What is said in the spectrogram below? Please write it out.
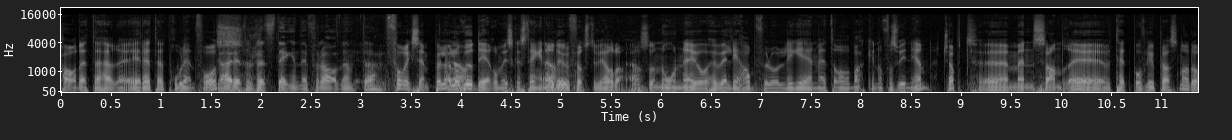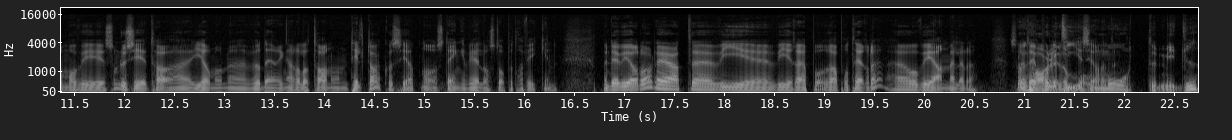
har dette her, er dette et problem for oss. Ja, Rett og slett stenge ned for å avvente? For eksempel, eller ja. vurdere om vi skal stenge ned. Det er jo det første vi gjør. da. Altså Noen er jo veldig harmfulle og ligger en meter over bakken og forsvinner igjen kjapt. Mens andre er tett på flyplassen, og da må vi som du sier, ta, gjøre noen vurderinger eller ta noen tiltak og si at nå stenger vi heller stopper trafikken. Men det vi gjør da, det er at eh, vi, vi rapporterer det, eh, og vi anmelder det. Så Men har dere noe motmiddel?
